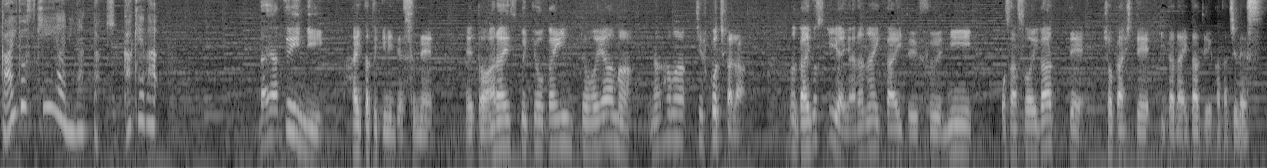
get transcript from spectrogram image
ガイドスキーヤーになったきっかけは？大学院に入った時にですね、えっと、新井副教科委員長や、まあ、長浜チェフコーチから、まあ、ガイドスキーヤーやらないかいというふうにお誘いがあって紹介していただいたという形です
